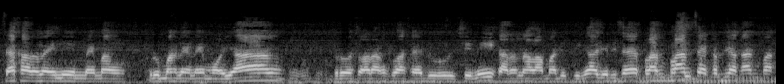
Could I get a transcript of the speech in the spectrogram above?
saya karena ini memang rumah nenek moyang terus orang tua saya dulu di sini karena lama ditinggal jadi saya pelan-pelan saya kerjakan pak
